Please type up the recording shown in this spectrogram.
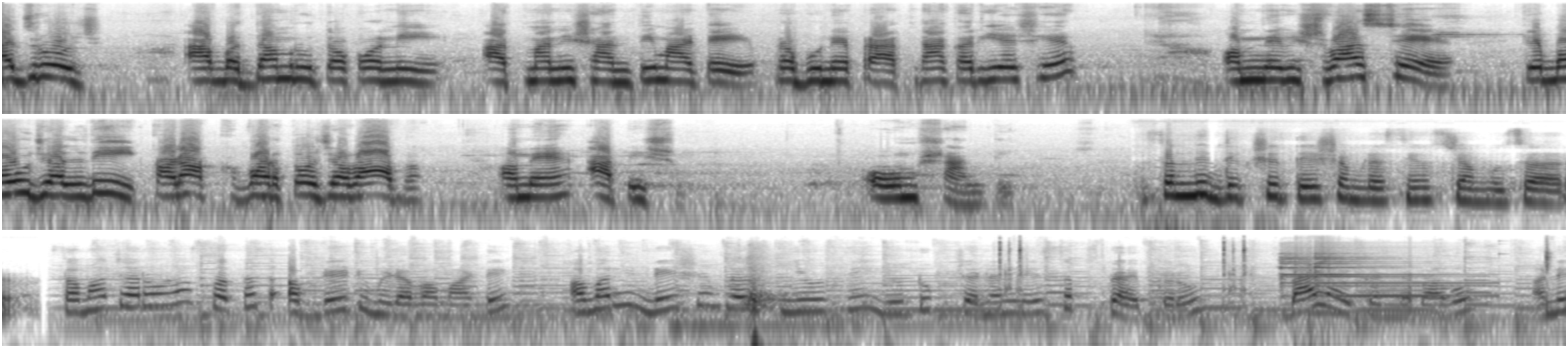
આજરોજ આ બધા મૃતકોની આત્માની શાંતિ માટે પ્રભુને પ્રાર્થના કરીએ છીએ. અમને વિશ્વાસ છે કે બહુ જલ્દી કડક વળતો જવાબ અમે આપીશું. ઓમ શાંતિ. સંદીપ દીક્ષિત દેશમ પ્લસ ન્યૂઝ, જંબુસર. સમાચારોના સતત અપડેટ મેળવવા માટે અમારી નેશન પ્લસ ન્યૂઝની યુટ્યુબ ચેનલને સબસ્ક્રાઇબ કરો, બેલ આઇકન દબાવો અને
